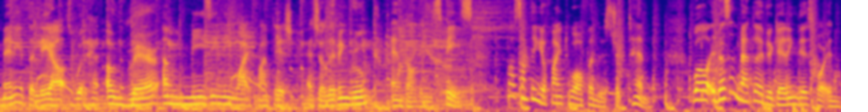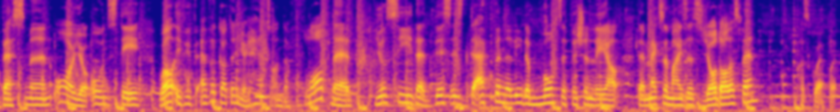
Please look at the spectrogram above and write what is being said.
many of the layouts would have a rare, amazingly wide frontage as your living room and balcony space. Not something you'll find too often in District 10. Well, it doesn't matter if you're getting this for investment or your own stay. Well, if you've ever gotten your hands on the floor plan, you'll see that this is definitely the most efficient layout that maximizes your dollar spent per square foot.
